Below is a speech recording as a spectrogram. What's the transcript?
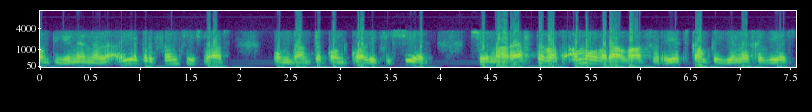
kampioene in hulle eie provinsies was om dan te kon kwalifiseer. So na regte was almal wat daar was reeds kampioene geweest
